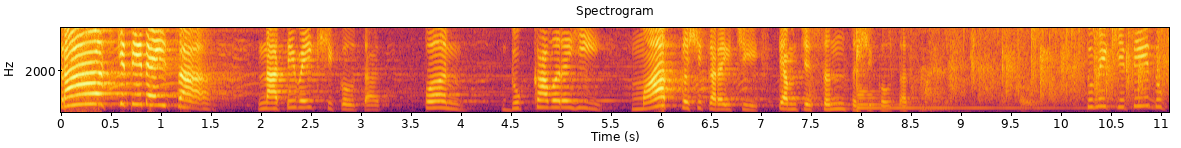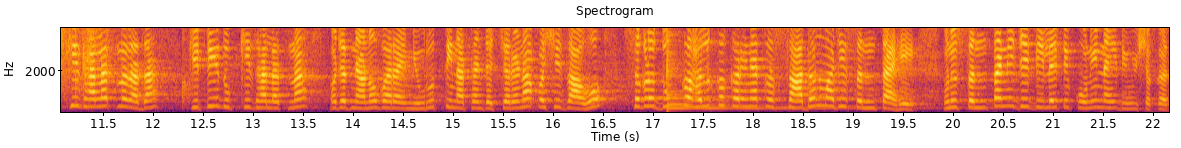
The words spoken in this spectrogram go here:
त्रास किती द्यायचा नातेवाईक शिकवतात. पण दुःखावरही मात कशी करायची ते आमचे संत शिकवतात. महाराज तुम्ही किती दुःखी झालात ना दादा? किती दुःखी झालात ना? माझ्या ज्ञानोबाराय निवृत्तीनाथांच्या चरणापाशी जावो. सगळं दुःख हलकं करण्याचं साधन माझे संत आहे. म्हणून संतांनी जे दिले ते कोणी नाही देऊ शकत.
